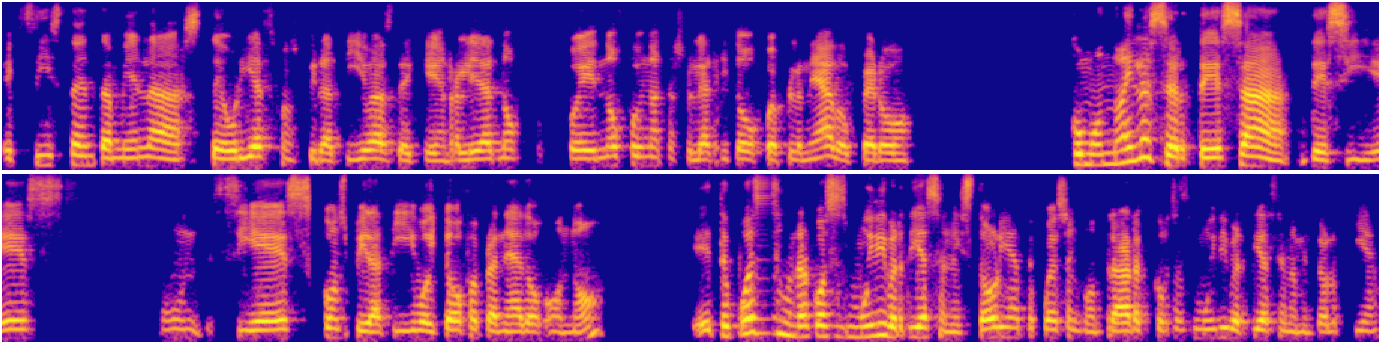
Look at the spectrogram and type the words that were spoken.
existen también las teorías conspirativas de que en realidad no fue, no fue una casualidad y todo fue planeado, pero como no hay la certeza de si es si es conspirativo y todo fue planeado o no. Eh, te puedes encontrar cosas muy divertidas en la historia, te puedes encontrar cosas muy divertidas en la mitología.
